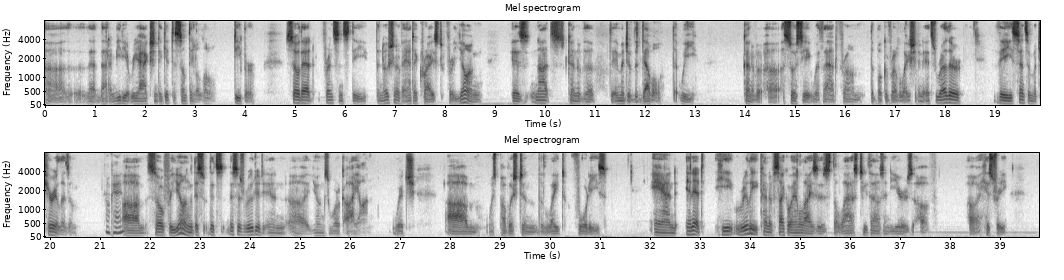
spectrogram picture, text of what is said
uh, that that immediate reaction to get to something a little deeper, so that, for instance, the the notion of Antichrist for Jung is not kind of the the image of the devil that we kind of uh, associate with that from the Book of Revelation. It's rather the sense of materialism Okay. um, so for Jung, this this this is rooted in uh, Jung's work Aion, which um, was published in the late 40s, and in it he really kind of psychoanalyzes the last 2,000 years of uh, history,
